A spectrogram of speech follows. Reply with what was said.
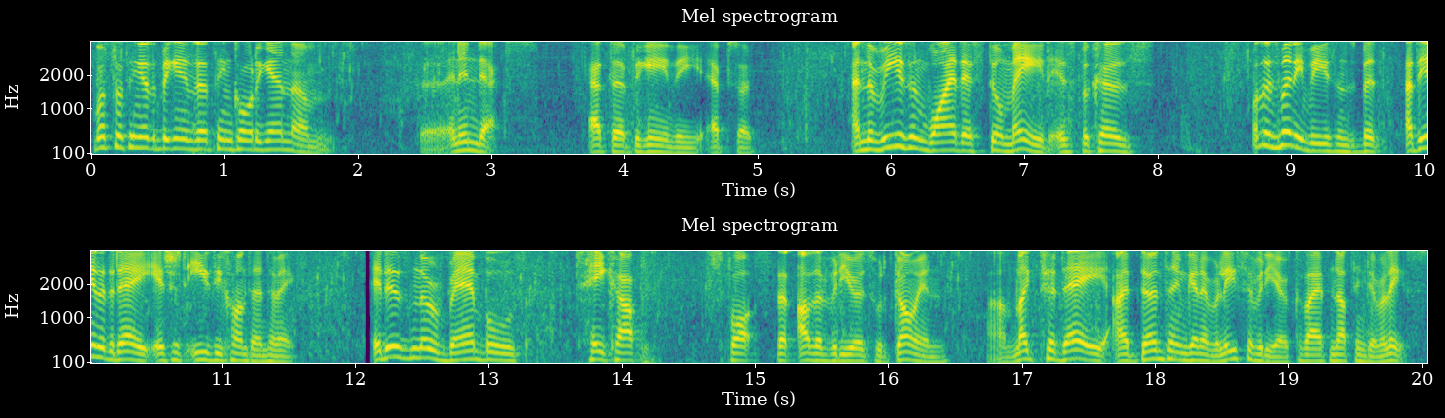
what's the thing at the beginning of the thing called again? Um, uh, an index at the beginning of the episode. And the reason why they're still made is because, well, there's many reasons, but at the end of the day, it's just easy content to make. It is no rambles take up spots that other videos would go in. Um, like today, I don't think I'm going to release a video because I have nothing to release.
